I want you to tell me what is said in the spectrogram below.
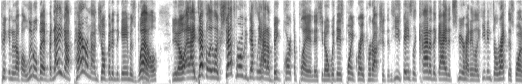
picking it up a little bit, but now you got Paramount jumping in the game as well. Yeah. You know, and I definitely like Seth Rogen definitely had a big part to play in this, you know, with his Point Grey production. And he's basically kind of the guy that's spearheading. Like he didn't direct this one,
